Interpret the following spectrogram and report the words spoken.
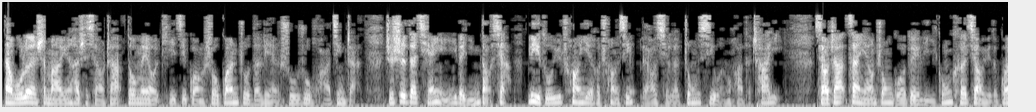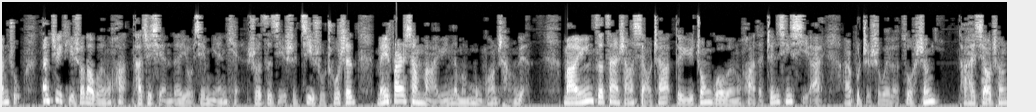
但无论是马云还是小扎，都没有提及广受关注的脸书入华进展，只是在钱颖一的引导下，立足于创业和创新，聊起了中西文化的差异。小扎赞扬中国对理工科教育的关注，但具体说到文化，他却显得有些腼腆，说自己是技术出身，没法像马云那么目光长远。马云则赞赏小扎对于中国文化的真心喜爱，而不只是为了做生意。他还笑称，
